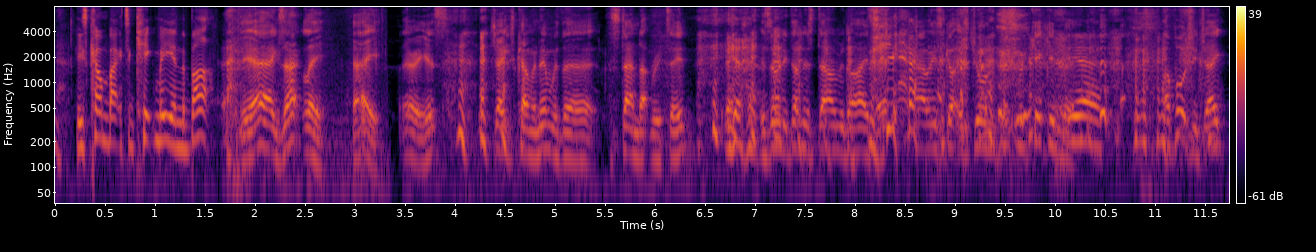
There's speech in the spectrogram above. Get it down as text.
before. He's come back to kick me in the butt. yeah, exactly. Hey, there he is. Jake's coming in with the, the stand-up routine. He's already done his downward eye bit. Now he's got his Jordan Pickford kicking bit. yeah. Unfortunately, Jake,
